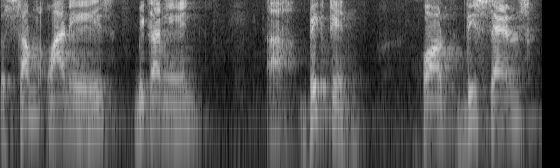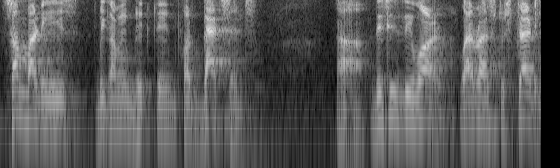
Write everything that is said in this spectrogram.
So someone is becoming a victim for this sense, somebody is becoming victim for that sense. Uh, this is the world where has to study.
